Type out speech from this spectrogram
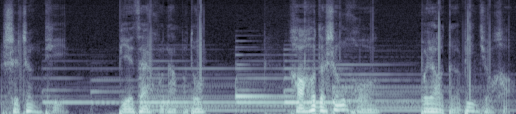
是正题。别在乎那么多，好好的生活，不要得病就好。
